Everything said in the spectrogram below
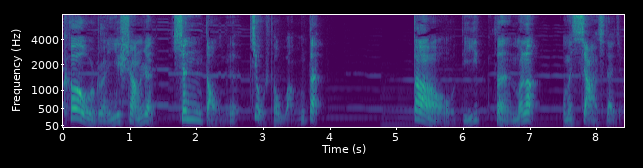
寇准一上任，先倒霉的就是他王旦。到底怎么了？我们下期再讲。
